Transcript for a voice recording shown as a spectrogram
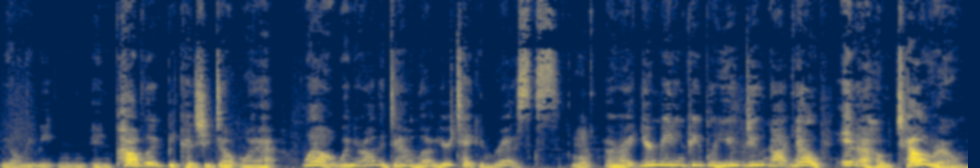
We only meet in, in public because you don't want to have. Well, when you're on the down low, you're taking risks. Yeah. All right. You're meeting people you do not know in a hotel room.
